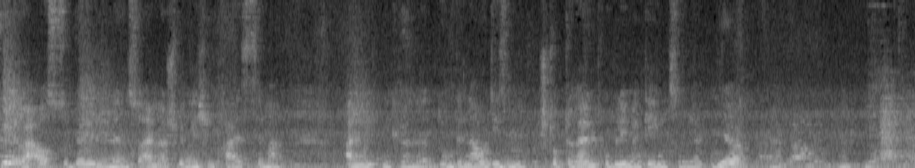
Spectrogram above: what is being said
für ihre Auszubildenden zu einem erschwinglichen Preis Zimmer anmieten können, um genau diesem strukturellen Problem entgegenzuwirken. Ja. ja. Mhm.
